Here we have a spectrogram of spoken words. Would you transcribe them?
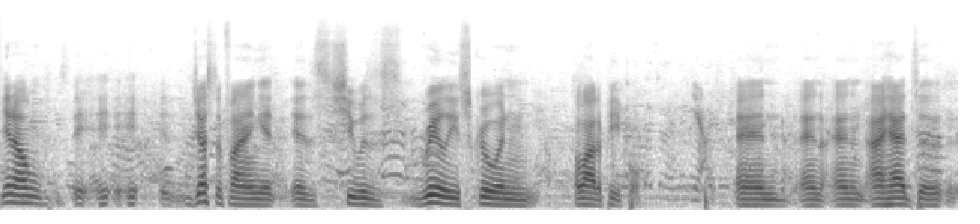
you know, justifying it is she was really screwing a lot of people yeah. and and and I had to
